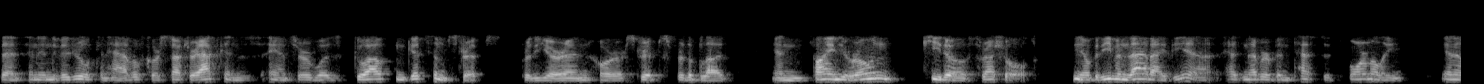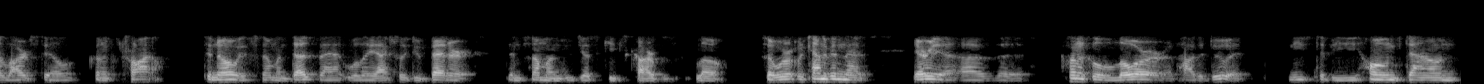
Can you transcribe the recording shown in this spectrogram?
that an individual can have? Of course, Dr. Atkins' answer was go out and get some strips for the urine or strips for the blood and find your own keto threshold you know, but even that idea has never been tested formally in a large scale clinical trial to know if someone does that, will they actually do better than someone who just keeps carbs low? So we're, we're kind of in that area of the clinical lore of how to do it needs to be honed down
